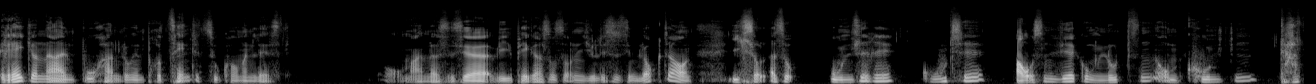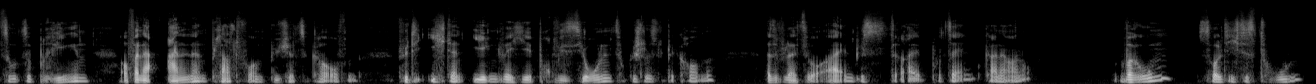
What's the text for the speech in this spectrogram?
regionalen Buchhandlungen Prozente zukommen lässt. Oh man, das ist ja wie Pegasus und Ulysses im Lockdown. Ich soll also unsere gute Außenwirkung nutzen, um Kunden dazu zu bringen, auf einer anderen Plattform Bücher zu kaufen, für die ich dann irgendwelche Provisionen zugeschlüsselt bekomme. Also vielleicht so ein bis drei Prozent, keine Ahnung. Warum sollte ich das tun?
